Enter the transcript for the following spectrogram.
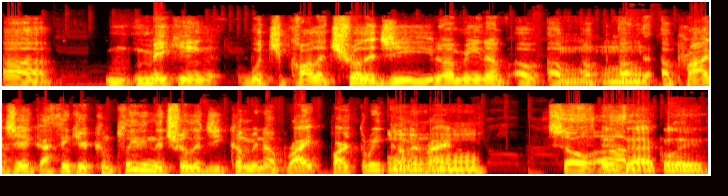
uh, making what you call a trilogy. You know what I mean? Of of, of, of- Mhm. of a project. I think you're completing the trilogy coming up, right? Part three coming, right? Mhm. So um, Exactly.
